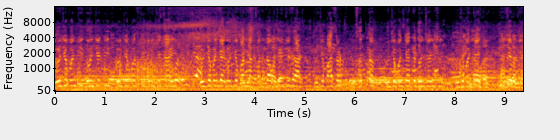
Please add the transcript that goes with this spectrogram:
दोनशे पंचवीस दोनशे तीस दोनशे पस्तीस दोनशे चाळीस दोनशे पंचाळीस दोनशे पन्नास पंचावन्न दोनशे साठ दोनशे पासष्ट सत्तर दोनशे पंच्याहत्तर दोनशे ऐंशी दोनशे पंच्याऐंशी तीनशे रुपये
